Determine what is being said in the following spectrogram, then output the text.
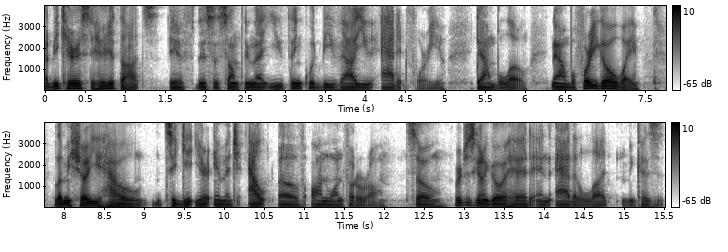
I'd be curious to hear your thoughts if this is something that you think would be value added for you down below. Now, before you go away, let me show you how to get your image out of ON1 Photo Raw. So we're just going to go ahead and add a LUT because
